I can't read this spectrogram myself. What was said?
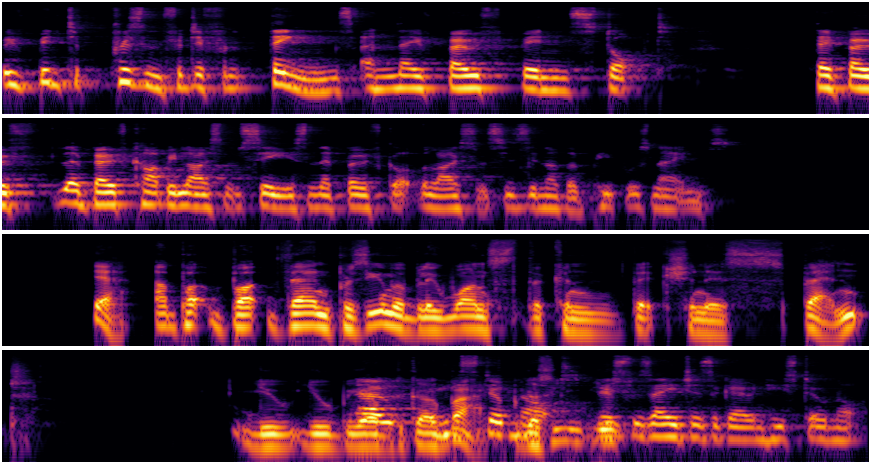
who've been to prison for different things, and they've both been stopped. They both they both can't be licensees, and they've both got the licenses in other people's names. yeah. uh, But but then presumably once the conviction is spent, you you'll be no, able to go he's back still because not. you- you- This was ages ago, and he's still not.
